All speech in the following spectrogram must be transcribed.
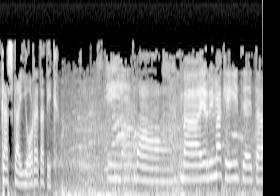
ikasgai horretatik? E, ba, ba, errimak egitea eta...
